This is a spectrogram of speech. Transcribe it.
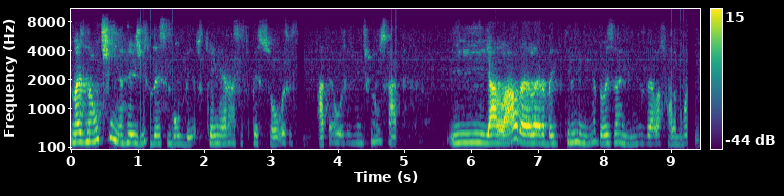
Mas não tinha registro desses bombeiros, quem eram essas pessoas, assim, até hoje a gente não sabe. E a Laura, ela era bem pequenininha, dois aninhos, ela fala, mãe,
